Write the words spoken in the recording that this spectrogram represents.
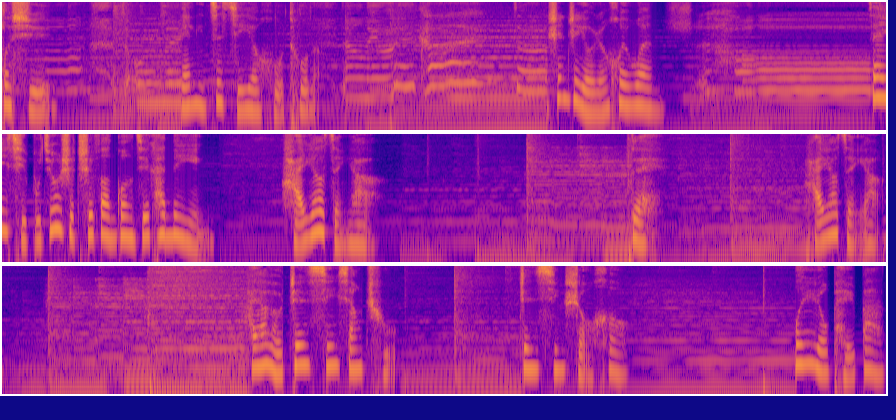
或许连你自己也糊涂了，甚至有人会问：在一起不就是吃饭、逛街、看电影，还要怎样？对，还要怎样？还要有真心相处，真心守候，温柔陪伴。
